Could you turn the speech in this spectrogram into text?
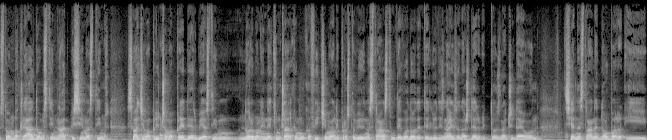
s tom bakljadom, s tim natpisima, s tim svađama, pričama pre derbija, s tim normalnim nekim čarkama u kafićima, ali prosto vi u inostranstvu gde god odete, ljudi znaju za naš derbi. To znači da je on s jedne strane dobar i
